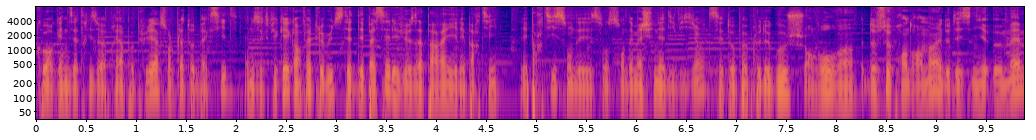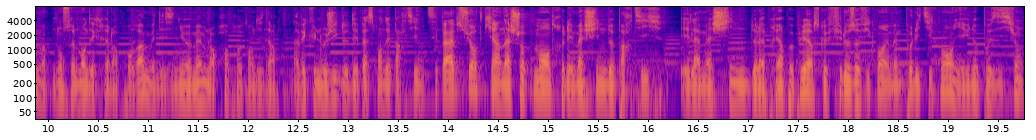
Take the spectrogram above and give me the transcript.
co-organisatrices de la primaire populaire sur le plateau de Backseat. Elle nous expliquait qu'en fait, le but c'était de dépasser les vieux appareils et les partis. Les partis sont des, sont, des machines à division. C'est au peuple de gauche, en gros, hein, se prendre en main et de désigner eux-mêmes, non seulement d'écrire leur programme, mais désigner eux-mêmes leurs propres candidats, avec une logique de dépassement des partis. C'est pas absurde qu'il y ait un achoppement entre les machines de partis et la machine de la prière populaire, parce que philosophiquement et même politiquement, il y a une opposition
